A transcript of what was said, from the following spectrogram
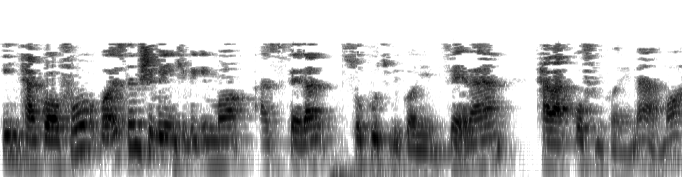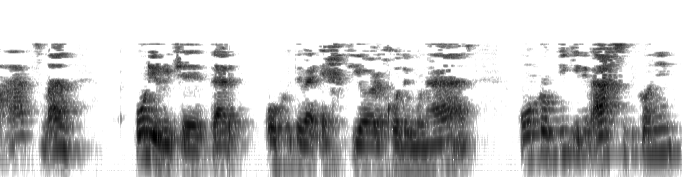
این تکافو باعث نمیشه به اینکه بگیم ما از فعلا سکوت می‌کنیم فعلا توقف می‌کنیم. نه ما حتما اونی رو که در عهده و اختیار خودمون هست اون رو می‌گیریم اخذ می‌کنیم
